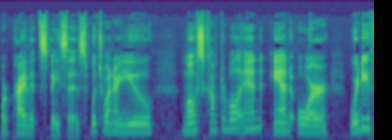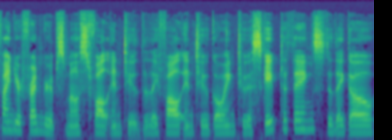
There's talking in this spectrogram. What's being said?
or private spaces. Which one are you most comfortable in and or where do you find your friend groups most fall into? Do they fall into going to escape to things? Do they go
